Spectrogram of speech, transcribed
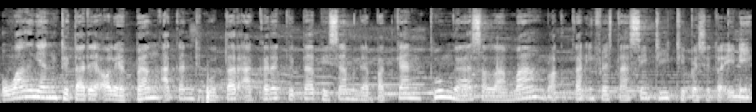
Uang yang ditarik oleh bank akan diputar agar kita bisa mendapatkan bunga selama melakukan investasi di deposito ini.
